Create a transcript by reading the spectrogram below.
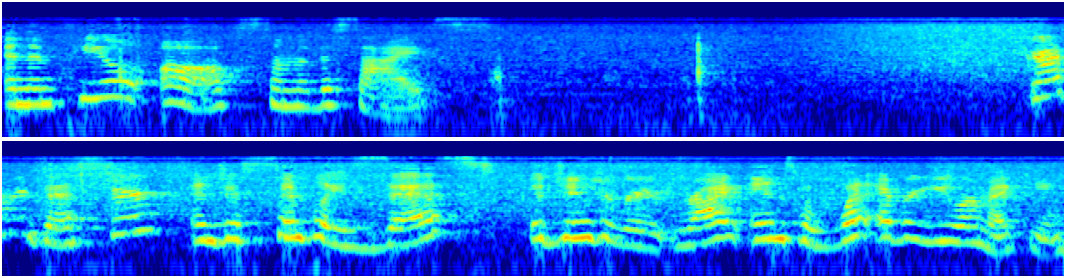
and then peel off some of the sides. Grab your zester and just simply zest the ginger root right into whatever you are making.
